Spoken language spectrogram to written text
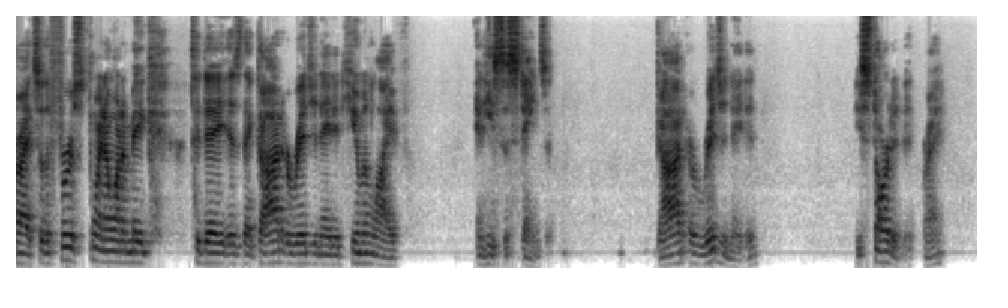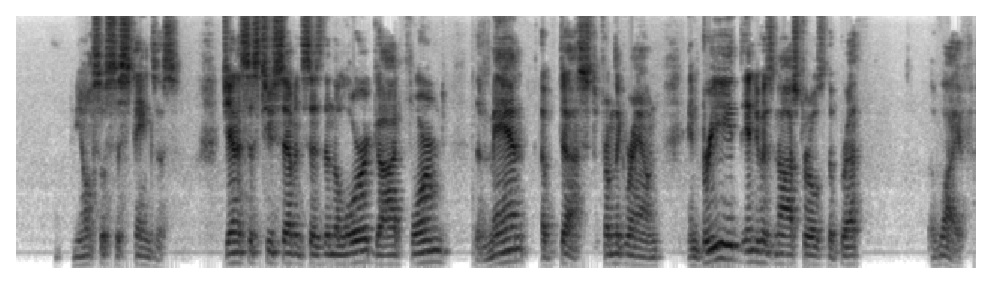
All right, so the first point I want to make today is that God originated human life and he sustains it. God originated, he started it, right? And he also sustains us. Genesis 2 7 says, Then the Lord God formed the man of dust from the ground and breathed into his nostrils the breath of life.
